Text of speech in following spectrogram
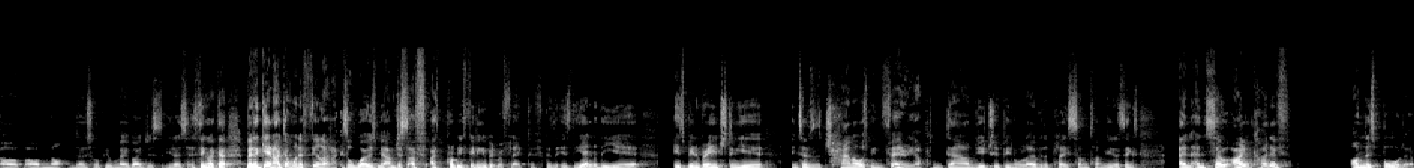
are, are not those sort of people. Maybe I just you know a thing like that. But again, I don't want to feel like, like it's a woes me. I'm just i am probably feeling a bit reflective because it is the end of the year. It's been a very interesting year in terms of the channel. It's been very up and down. YouTube's been all over the place. Sometimes you know things, and and so I'm kind of on this border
